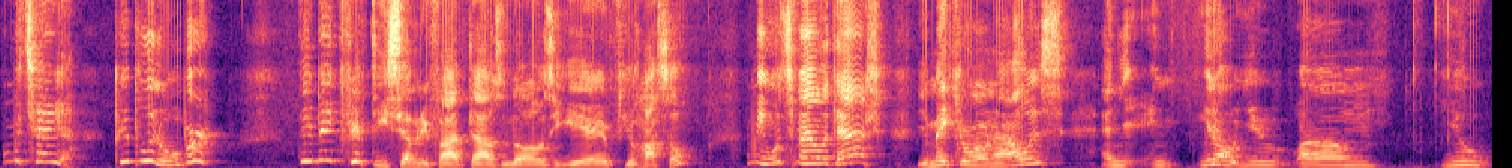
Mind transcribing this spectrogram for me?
Let me tell you, people in Uber, they make fifty, seventy-five thousand dollars a year if you hustle. I mean, what's the matter with that? You make your own hours, and you, and, you know you um, you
